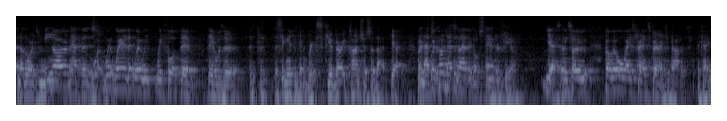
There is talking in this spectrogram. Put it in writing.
In other words, means, no, methods, wh- wh- where, that, where we, we thought there, there was a, a, a significant risk. you're very conscious of that. Yeah. We're, And that's, we're a- conscious that's of an that. ethical standard for you. Yes, and so, but we're always transparent about it, okay?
